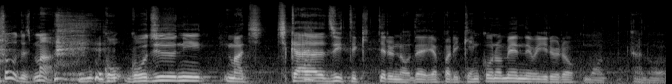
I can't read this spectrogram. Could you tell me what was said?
そうです。まあ50に、まあ、近づいてきてるのでやっぱり健康の面ではいろいろもうあの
